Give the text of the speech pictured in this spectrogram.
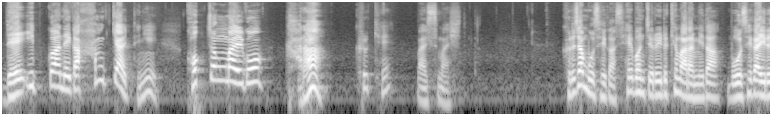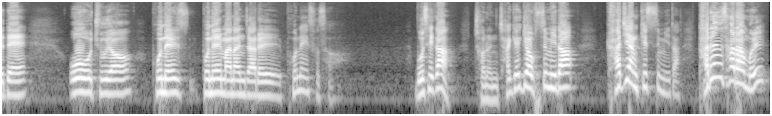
내 입과 내가 함께 할 테니 걱정 말고 가라. 그렇게 말씀하십니다. 그러자 모세가 세 번째로 이렇게 말합니다. 모세가 이르되 오 주여 보낼 보낼 만한 자를 보내소서. 모세가 저는 자격이 없습니다. 가지 않겠습니다. 다른 사람을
